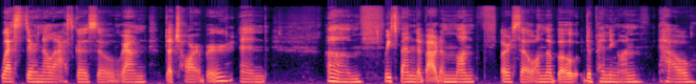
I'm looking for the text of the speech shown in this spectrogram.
western Alaska, so around Dutch Harbor, and um, we spend about a month or so on the boat, depending on how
